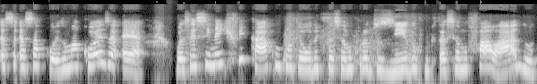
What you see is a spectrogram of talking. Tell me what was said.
essa, essa coisa. Uma coisa é você se identificar com conteúdo que está sendo produzido, com o que está sendo falado,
